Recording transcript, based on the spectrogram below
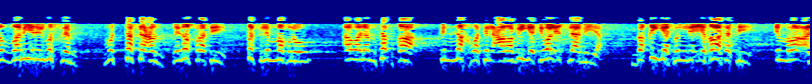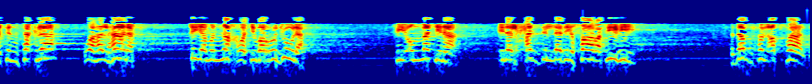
في الضمير المسلم متسع لنصرة طفل مظلوم أولم تبقى في النخوة العربية والإسلامية بقية لإغاثة امرأة ثكلى؟ وهل هانت قيم النخوة والرجولة في أمتنا إلى الحد الذي صار فيه ذبح الأطفال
